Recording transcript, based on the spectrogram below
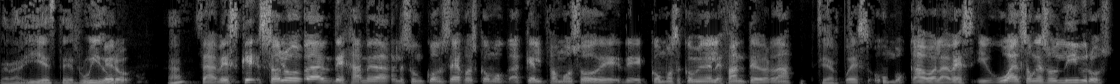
¿verdad? Y este ruido. Pero, ¿ah? ¿sabes qué? Solo déjame darles un consejo. Es como aquel famoso de, de cómo se come un elefante, ¿verdad? Cierto. Pues un bocado a la vez. Igual son esos libros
